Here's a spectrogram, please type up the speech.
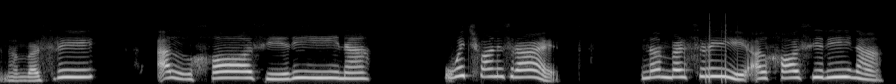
number three الخاسرين which one is right number three الخاسرين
